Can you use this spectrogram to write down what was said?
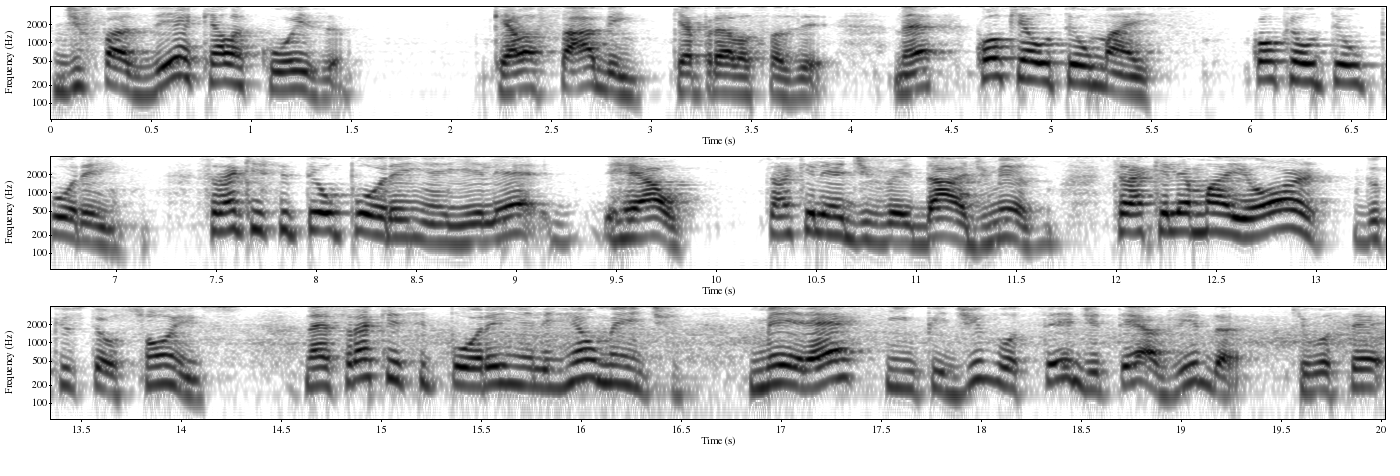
de fazer aquela coisa que elas sabem que é para elas fazer, né? Qual que é o teu mais? Qual que é o teu porém? Será que esse teu porém aí, ele é real? Será que ele é de verdade mesmo? Será que ele é maior do que os teus sonhos? Né? Será que esse porém, ele realmente merece impedir você de ter a vida que você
